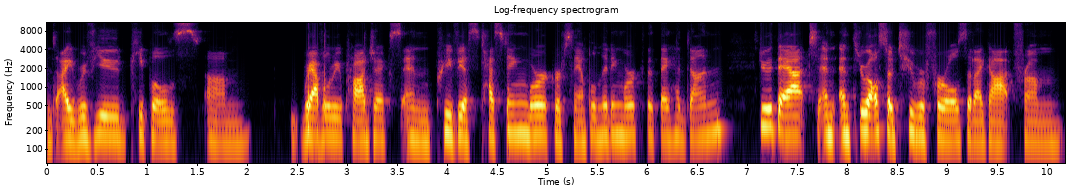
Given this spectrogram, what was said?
And I reviewed people's um, Ravelry projects and previous testing work or sample knitting work that they had done. Through that, and, and through also two referrals that I got from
